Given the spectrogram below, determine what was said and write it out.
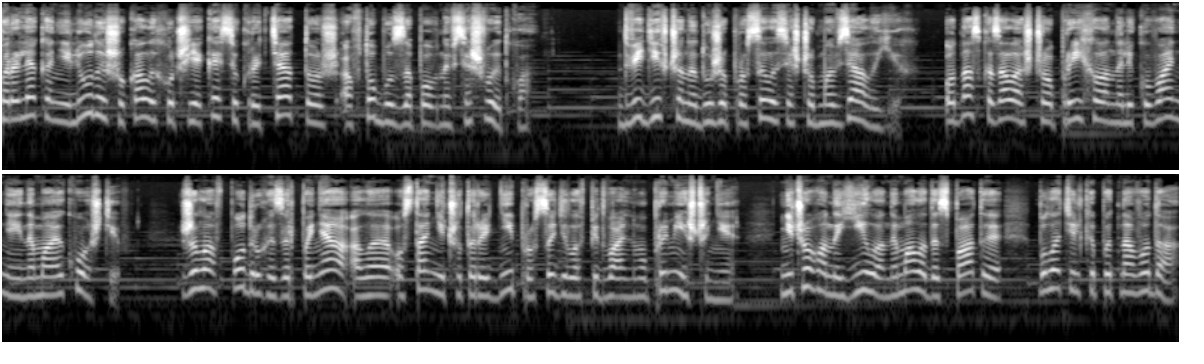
Перелякані люди шукали хоч якесь укриття, тож автобус заповнився швидко. Дві дівчини дуже просилися, щоб ми взяли їх. Одна сказала, що приїхала на лікування і не має коштів. Жила в подруги з Ірпеня, але останні чотири дні просиділа в підвальному приміщенні. Нічого не їла, не мала де спати, була тільки питна вода.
